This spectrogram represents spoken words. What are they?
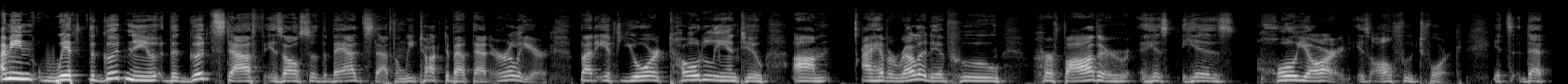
I mean, with the good new, the good stuff is also the bad stuff, and we talked about that earlier. But if you're totally into, um, I have a relative who her father, his his whole yard is all food fork. It's that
